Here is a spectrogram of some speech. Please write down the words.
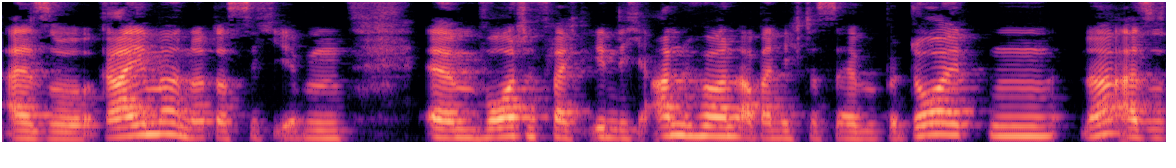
also Reime, ne, dass sich eben ähm, Worte vielleicht ähnlich anhören, aber nicht dasselbe bedeuten. Ne? Also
